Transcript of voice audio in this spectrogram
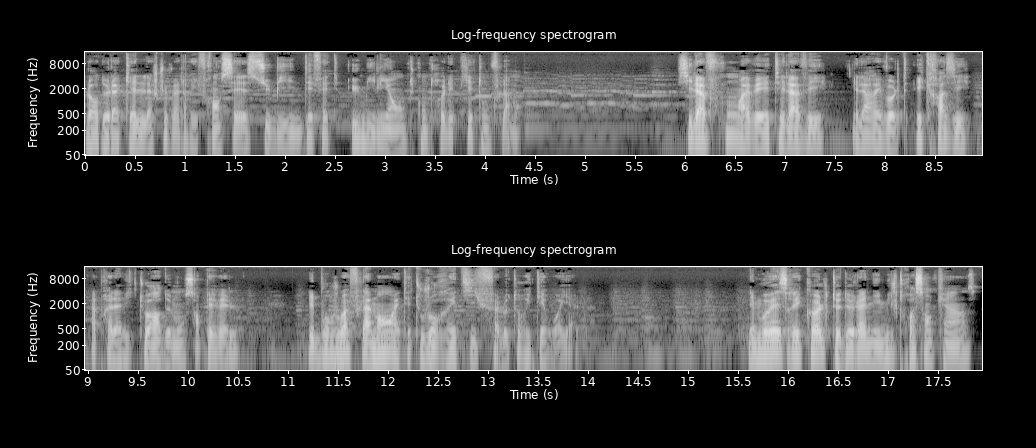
lors de laquelle la chevalerie française subit une défaite humiliante contre les piétons flamands. Si l'affront avait été lavé et la révolte écrasée après la victoire de Mont-Saint-Pével, les bourgeois flamands étaient toujours rétifs à l'autorité royale. Les mauvaises récoltes de l'année 1315,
